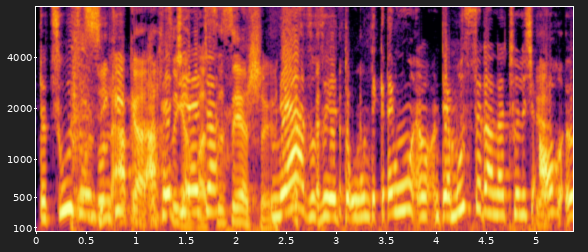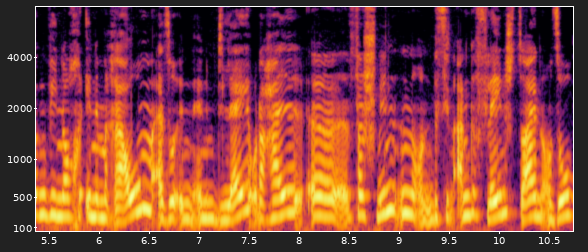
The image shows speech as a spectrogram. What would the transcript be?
dazu so, so ein Zickiger Ar- 80er Bass, Arpeggiator. das ist sehr schön. Ja, also so und der musste dann natürlich auch irgendwie noch in einem Raum, also in, in einem Delay oder Hall äh, verschwinden und ein bisschen angeflanscht sein und so.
